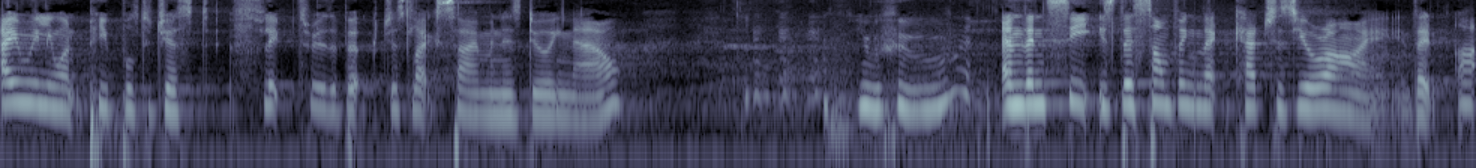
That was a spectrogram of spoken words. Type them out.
I really want people to just flip through the book, just like Simon is doing now. And then see is there something that catches your eye that I,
